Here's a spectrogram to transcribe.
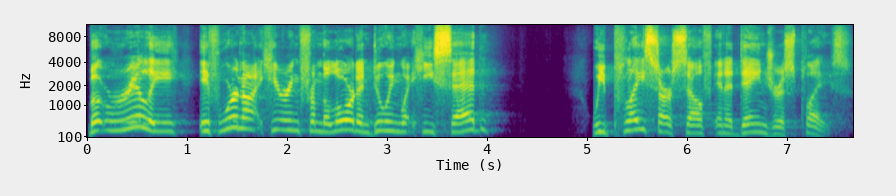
But really, if we're not hearing from the Lord and doing what He said, we place ourselves in a dangerous place.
